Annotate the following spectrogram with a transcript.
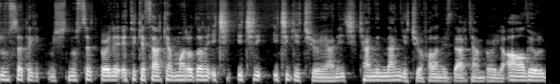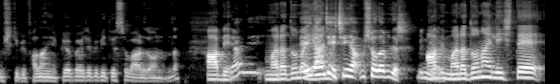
Nusret'e gitmiş. Nusret böyle eti keserken Maradona içi, içi, içi geçiyor yani. içi kendinden geçiyor falan izlerken böyle ağlıyormuş gibi falan yapıyor. Böyle bir videosu vardı onun da. Abi Yani Maradona eğlence yani için yapmış olabilir. abi Bilmiyorum. Maradona ile işte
